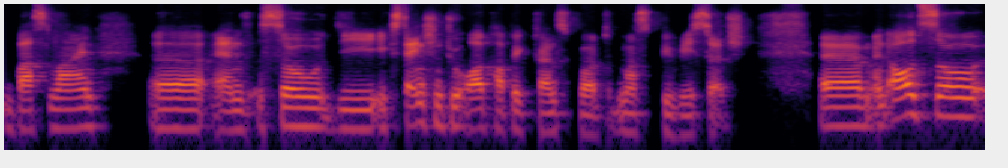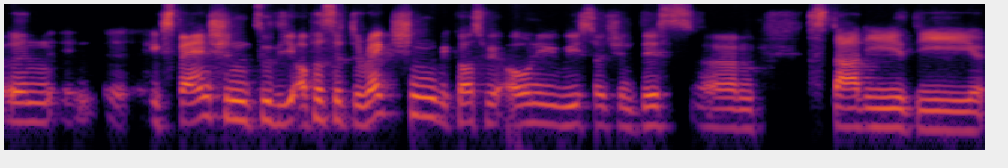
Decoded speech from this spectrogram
bus line. Uh, and so the extension to all public transport must be researched. Um, and also an, an, expansion to the opposite direction, because we only research in this um, study the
